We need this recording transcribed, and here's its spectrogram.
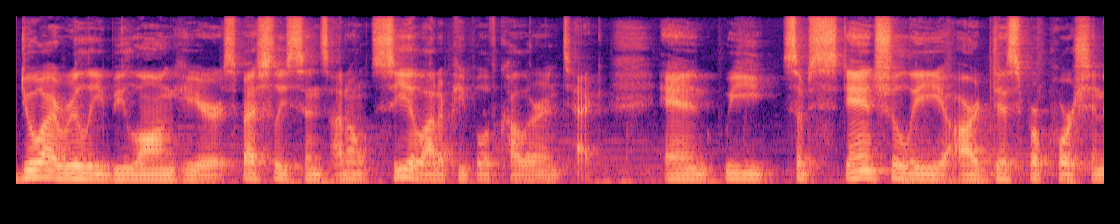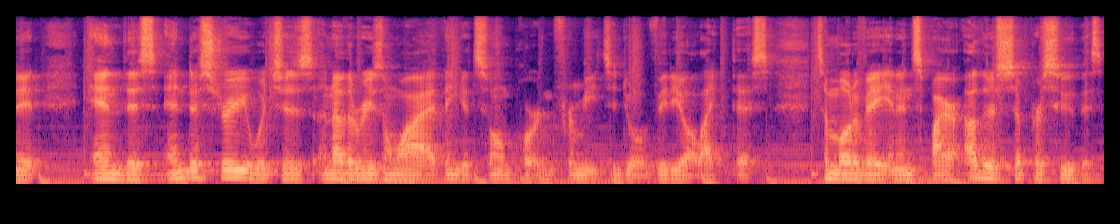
do I really belong here, especially since I don't see a lot of people of color in tech and we substantially are disproportionate in this industry, which is another reason why I think it's so important for me to do a video like this to motivate and inspire others to pursue this,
